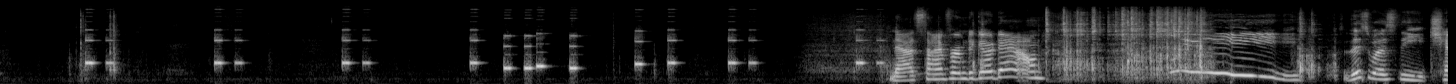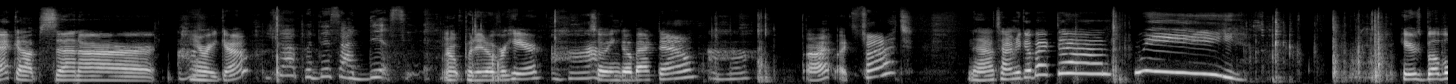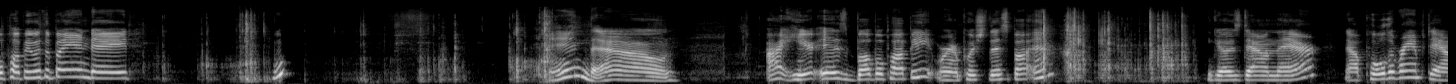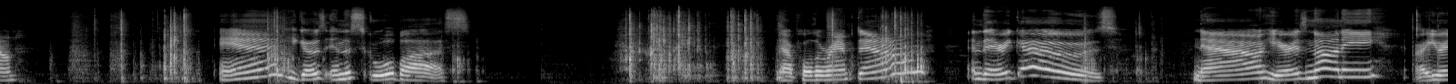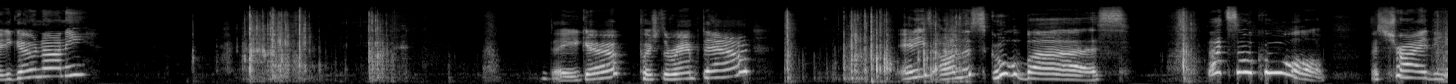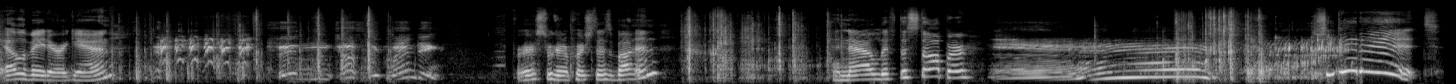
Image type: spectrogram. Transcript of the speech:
Now it's time for him to go down. Whee! So this was the checkup center. Here we go. You gotta put this on this. Oh, put it over here Uh-huh. so we can go back down. Uh-huh. All right, like that. Now time to go back down. Whee! Here's Bubble Puppy with a band-aid. Whoop. And down. All right, here is Bubble Puppy. We're going to push this button. He goes down there. Now pull the ramp down. And he goes in the school bus. Now pull the ramp down. And there he goes. Now here is Nonny. Are you ready to go, Nonny? There you go. Push the ramp down. And he's on the school bus. That's so cool. Let's try the elevator again. Fantastic landing. First, we're going to push this button. And now lift the stopper. She did it!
